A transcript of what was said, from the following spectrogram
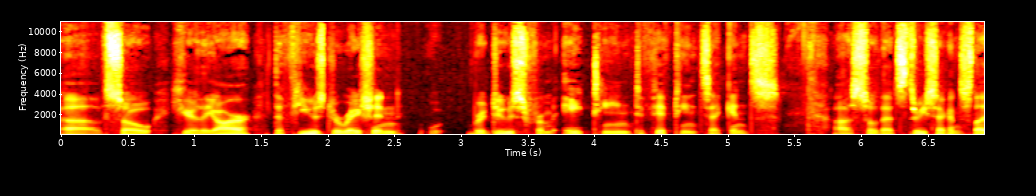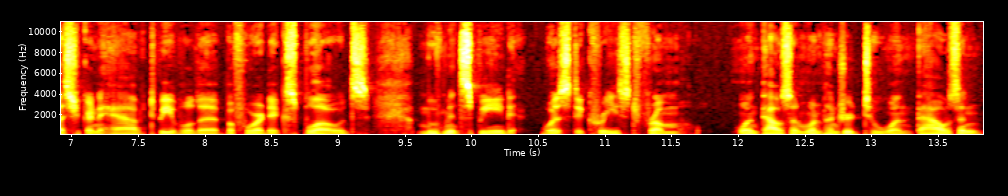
Uh, so here they are. The fuse duration reduced from 18 to 15 seconds. Uh, so that's three seconds less you're going to have to be able to before it explodes. Movement speed was decreased from 1,100 to 1,000.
